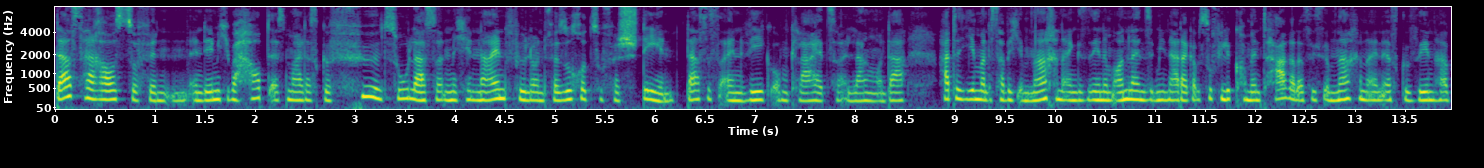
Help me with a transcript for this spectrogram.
das herauszufinden, indem ich überhaupt erstmal das Gefühl zulasse und mich hineinfühle und versuche zu verstehen, das ist ein Weg, um Klarheit zu erlangen. Und da hatte jemand, das habe ich im Nachhinein gesehen im Online-Seminar, da gab es so viele Kommentare, dass ich es im Nachhinein erst gesehen habe,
